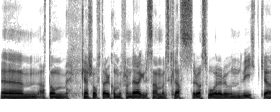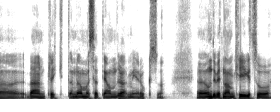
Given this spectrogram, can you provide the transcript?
Ehm, att de kanske oftare kommer från lägre samhällsklasser och har svårare att undvika värnplikten. Det har man sett i andra arméer också. Ehm, under Vietnamkriget så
